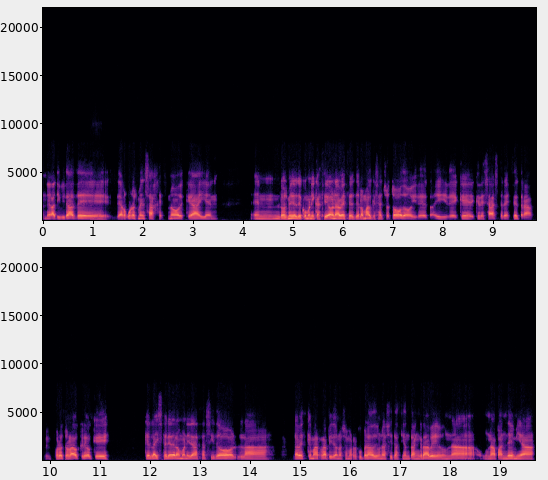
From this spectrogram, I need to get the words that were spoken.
negatividad de, de algunos mensajes ¿no? que hay en, en, los medios de comunicación a veces de lo mal que se ha hecho todo y de, y de qué, qué desastre, etcétera. Por otro lado, creo que que en la historia de la humanidad ha sido la, vez que más rápido nos hemos recuperado de una situación tan grave, una, una pandemia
